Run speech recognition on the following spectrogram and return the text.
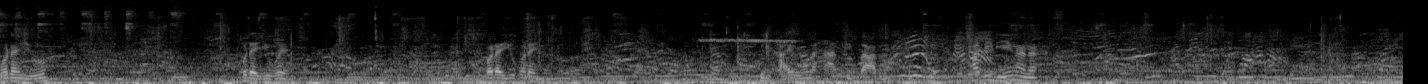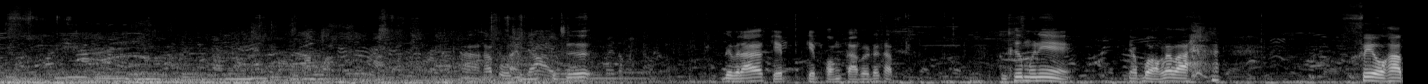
ก็ได้อยู่ก็ได้อยู่เว้ยก็ได้อยู่ก็ได้อยู่ายองละห้าสิบบาทเนาะถ้าดีๆงั้นนะอ่าครับผมซื้อเดี๋ยวเวลาเก็บเก็บของกลับเลยนะครับคือมื้อนี้อยากบอกแล้วว่า เฟลครับ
